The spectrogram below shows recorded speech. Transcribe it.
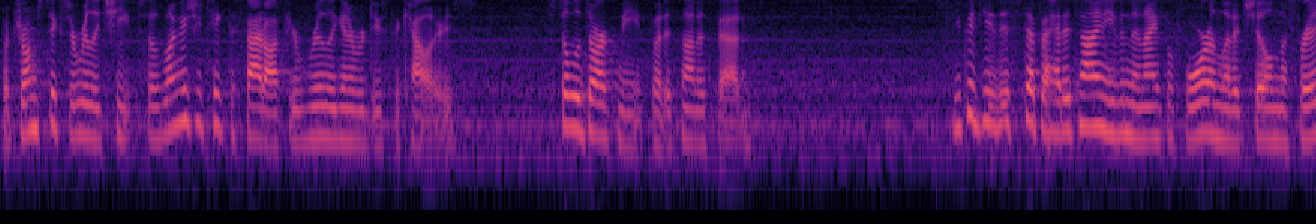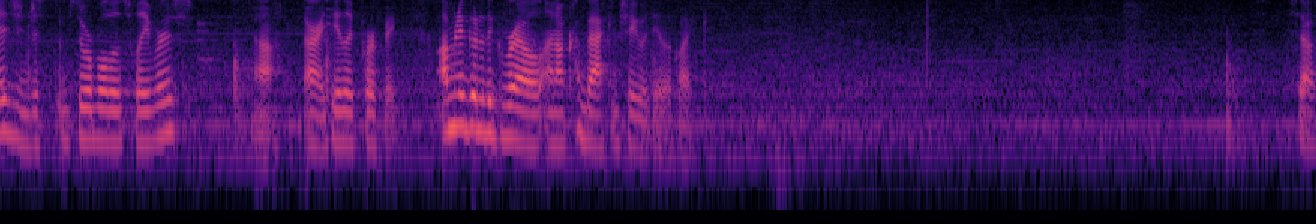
but drumsticks are really cheap. So as long as you take the fat off, you're really gonna reduce the calories. It's still a dark meat, but it's not as bad. You could do this step ahead of time, even the night before, and let it chill in the fridge and just absorb all those flavors. Ah, all right, they look perfect. I'm gonna go to the grill and I'll come back and show you what they look like. So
